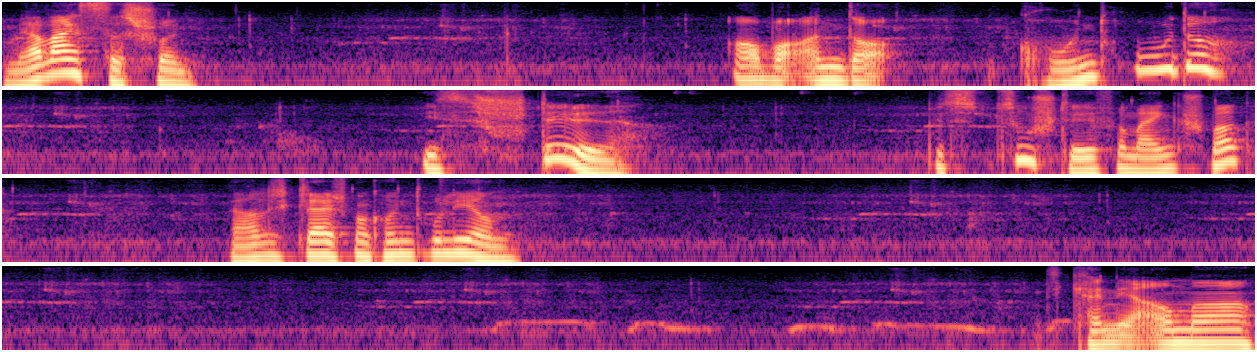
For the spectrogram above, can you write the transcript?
Wer weiß das schon? Aber an der Grundroute ist still. Ist zu still für meinen Geschmack. Werde ich gleich mal kontrollieren. kann ja auch mal,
